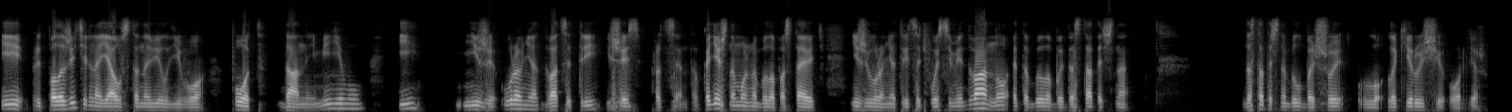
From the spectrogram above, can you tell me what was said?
и предположительно я установил его под данный минимум и ниже уровня 23,6%. Конечно, можно было поставить ниже уровня 38,2, но это было бы достаточно достаточно был большой локирующий ордер.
